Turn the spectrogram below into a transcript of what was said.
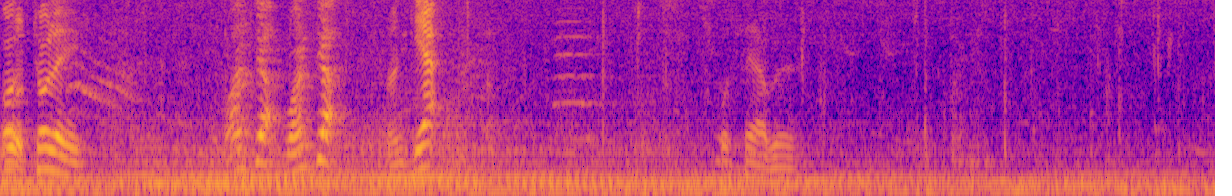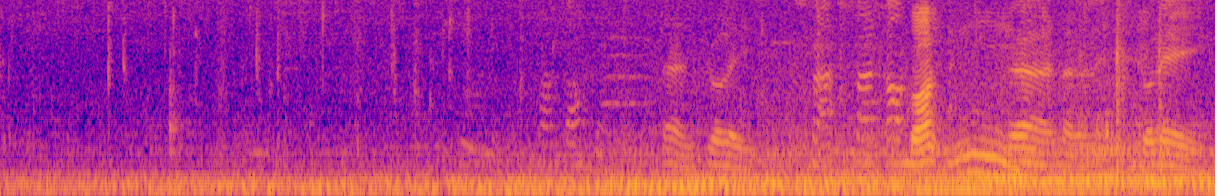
Good. Cho lì quán chợ quán chợ. Quán chợ. Có xe về. Cho lì. Có. Cho lì.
